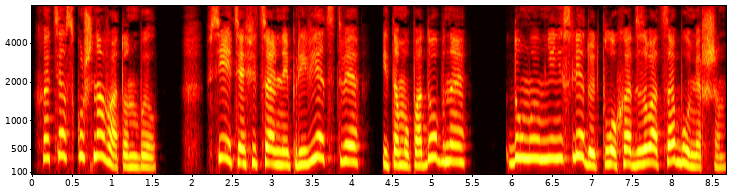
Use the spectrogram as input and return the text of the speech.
«Хотя скучноват он был. Все эти официальные приветствия и тому подобное. Думаю, мне не следует плохо отзываться об умершем.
